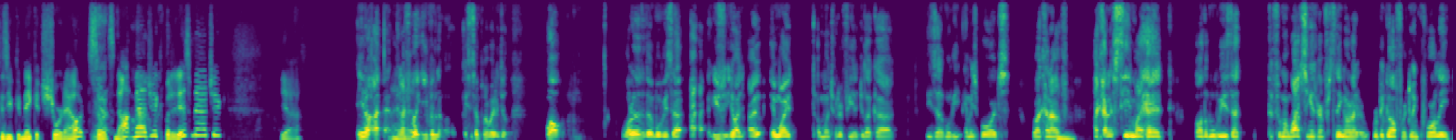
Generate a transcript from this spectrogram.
because you can make it short out. So Yeah. it's not magic, but it is magic. Yeah. You know, I, I- and I Uh, feel like even a simpler way to do. Well, one of the movies that I, I usually, you know, I, I in my on my Twitter feed, I do like uh these uh, movie image boards where I kind of Mhm. I kind of see in my head all the movies that the film I'm watching is referencing or like ripping off or doing poorly.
